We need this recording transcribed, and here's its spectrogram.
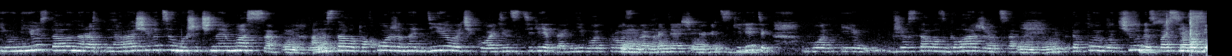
И у нее стала нара- наращиваться мышечная масса. Она стала похожа на девочку 11 лет. Они вот просто Мгм, ходящий, как мгм. говорится, скелетик. Вот, и уже стала сглаживаться. Мгм. Это такое вот чудо. Спасибо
